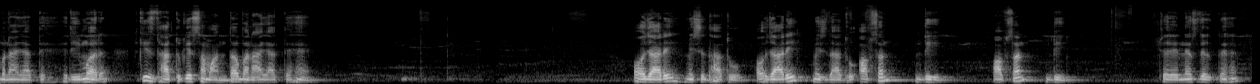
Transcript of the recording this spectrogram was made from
बनाए जाते हैं? रीमर किस धातु के समानता बनाए जाते हैं? औजारी, मिश्र धातु, औजारी, मिश्र धातु, ऑप्शन डी ऑप्शन डी। चलिए नेक्स्ट देखते हैं।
